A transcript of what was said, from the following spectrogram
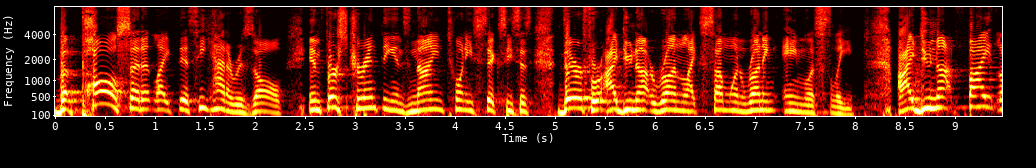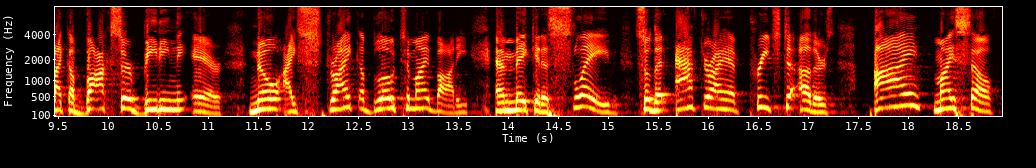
But Paul said it like this. He had a resolve. In 1 Corinthians 9:26 he says, "Therefore I do not run like someone running aimlessly. I do not fight like a boxer beating the air. No, I strike a blow to my body and make it a slave so that after I have preached to others, I myself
